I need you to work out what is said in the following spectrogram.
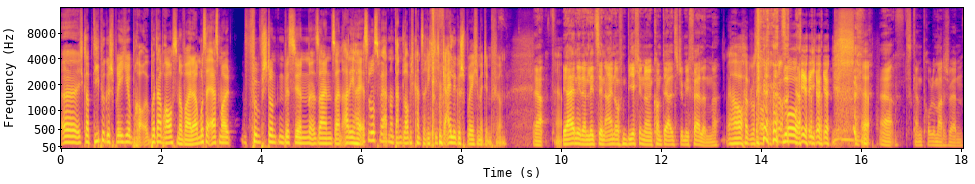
Äh, ich glaube, diepe Gespräche, da brauchst du eine Weile. Da muss er erstmal fünf Stunden ein bisschen sein, sein ADHS loswerden und dann, glaube ich, kannst du richtig geile Gespräche mit ihm führen. Ja. Ja. ja. nee, dann lädst du ihn ein auf ein Bierchen und dann kommt er als Jimmy Fallon, ne? Oh, bloß auf. oh, ja, ja, ja. Ja, das kann problematisch werden.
